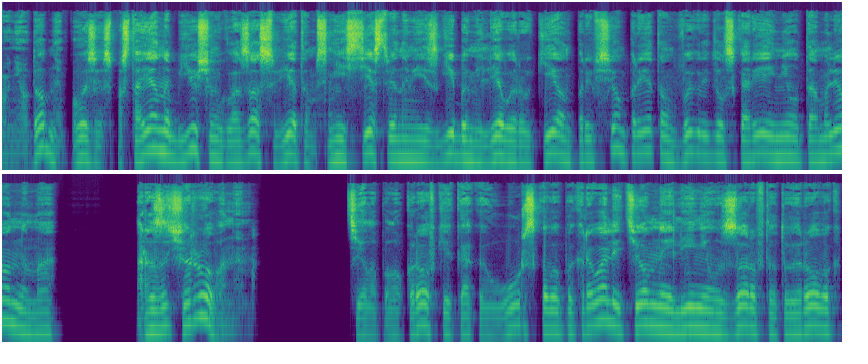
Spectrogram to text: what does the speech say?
В неудобной позе, с постоянно бьющим в глаза светом, с неестественными изгибами левой руки, он при всем при этом выглядел скорее не утомленным, а разочарованным. Тело полукровки, как и у Урского, покрывали темные линии узоров татуировок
